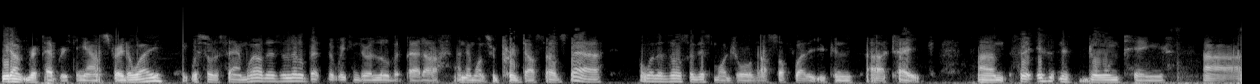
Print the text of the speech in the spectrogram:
we don't rip everything out straight away. We're sort of saying, well, there's a little bit that we can do a little bit better, and then once we've proved ourselves there, oh, well, there's also this module of our software that you can uh, take. Um, so it isn't this daunting uh,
